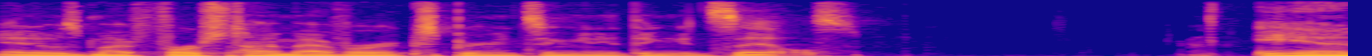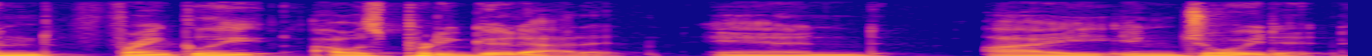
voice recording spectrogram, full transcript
And it was my first time ever experiencing anything in sales. And frankly, I was pretty good at it and I enjoyed it.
